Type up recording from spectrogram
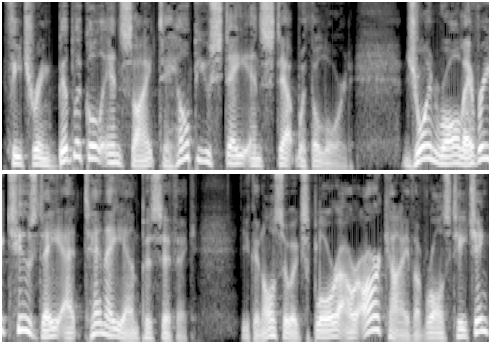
featuring biblical insight to help you stay in step with the Lord. Join Raul every Tuesday at 10 a.m. Pacific. You can also explore our archive of Raul's teaching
